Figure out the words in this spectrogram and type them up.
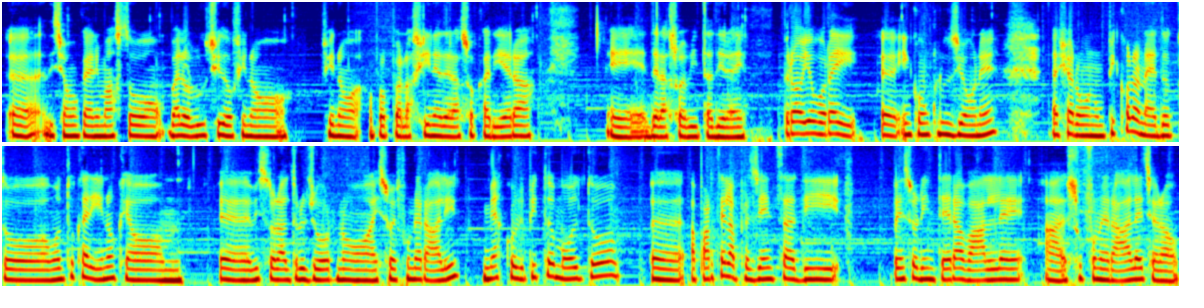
eh, diciamo che è rimasto bello lucido fino, fino proprio alla fine della sua carriera e della sua vita direi però io vorrei eh, in conclusione lasciare un, un, piccolo aneddoto molto carino che ho mm, eh, visto l'altro giorno ai suoi funerali. Mi ha colpito molto, eh, a parte la presenza di, penso, l'intera valle al suo funerale, c'erano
